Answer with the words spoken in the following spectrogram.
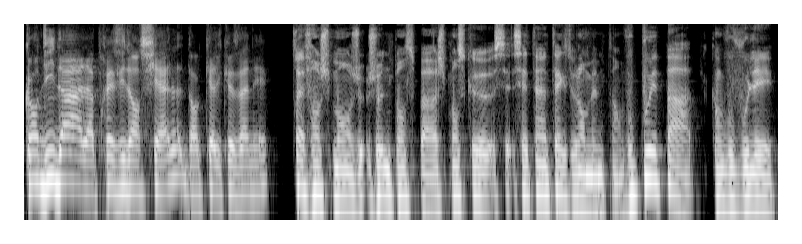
candidat à la présidentielle dans quelques années? Très franchement, je, je ne pense pas. Je pense que c'est un texte de l'en même temps. Vous pouvez pas, quand vous voulez,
